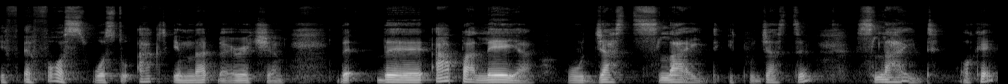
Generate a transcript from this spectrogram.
if a force was to act in that direction, the, the upper layer would just slide. It would just slide, okay?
